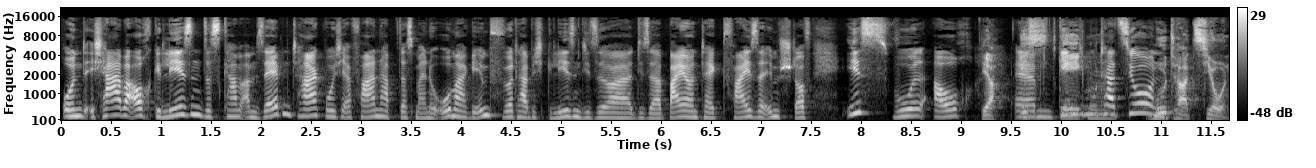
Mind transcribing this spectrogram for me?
Und ich habe auch gelesen, das kam am selben Tag, wo ich erfahren habe, dass meine Oma geimpft wird, habe ich gelesen, dieser, dieser BioNTech-Pfizer-Impfstoff ist wohl auch ja, ähm, gegen, die Mutation. Mutation.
